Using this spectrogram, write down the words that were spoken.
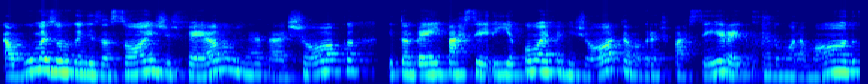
algumas organizações de fellows né, da Choca e também em parceria com a FRJ, uma grande parceira aí do Fundo Mano,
